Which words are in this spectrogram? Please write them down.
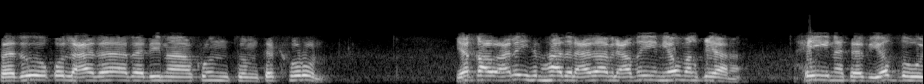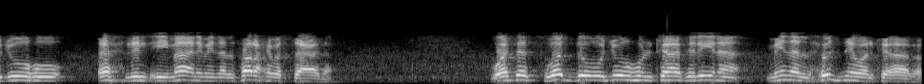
فذوقوا العذاب بما كنتم تكفرون. يقع عليهم هذا العذاب العظيم يوم القيامة. حين تبيض وجوه أهل الإيمان من الفرح والسعادة. وتسود وجوه الكافرين من الحزن والكآبة.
